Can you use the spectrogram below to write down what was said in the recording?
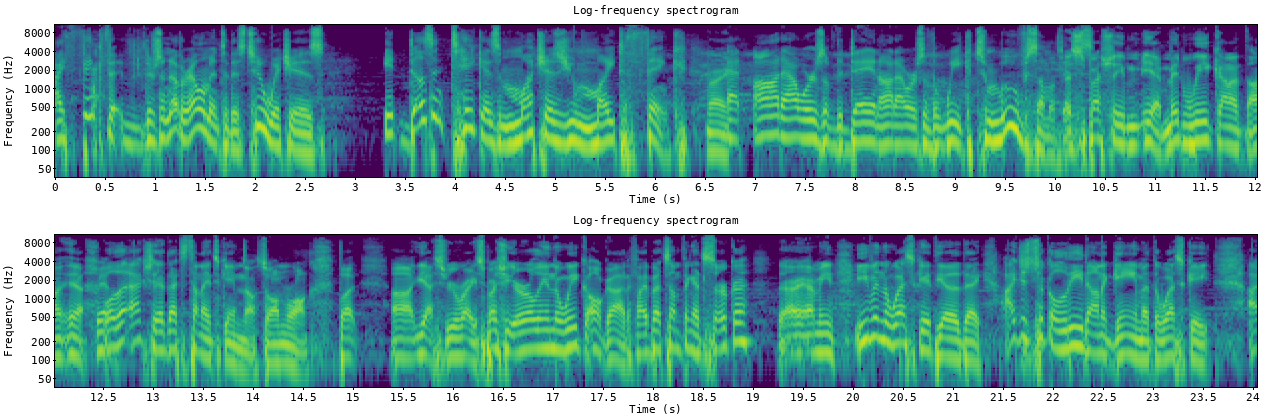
I think that there's another element to this too, which is it doesn't take as much as you might think Right. at odd hours of the day and odd hours of the week to move some of this. especially yeah midweek on a on, yeah. Yeah. Well, that, actually, that's tonight's game though, so I'm wrong. But uh, yes, you're right. Especially early in the week. Oh God, if I bet something at Circa, I I mean, even the Westgate the other day, I just took a lead on a game at the Westgate. I,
